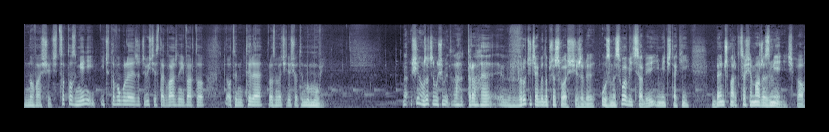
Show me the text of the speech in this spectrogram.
nowa sieć. Co to zmieni i czy to w ogóle rzeczywiście jest tak ważne i warto o tym tyle rozmawiać, ile się o tym mówi? No, siłą rzeczy musimy trochę wrócić jakby do przeszłości, żeby uzmysłowić sobie i mieć taki benchmark, co się może zmienić, bo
